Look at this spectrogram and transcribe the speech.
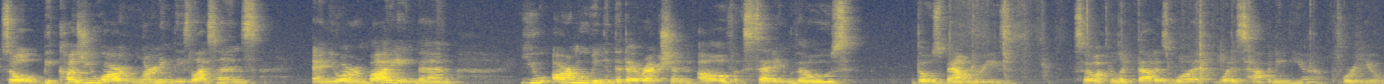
So, because you are learning these lessons and you are embodying them, you are moving in the direction of setting those those boundaries. So I feel like that is what what is happening here for you.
